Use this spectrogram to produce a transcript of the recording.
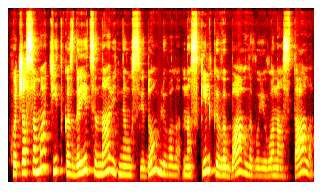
хоча сама тітка, здається, навіть не усвідомлювала, наскільки вибагливою вона стала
